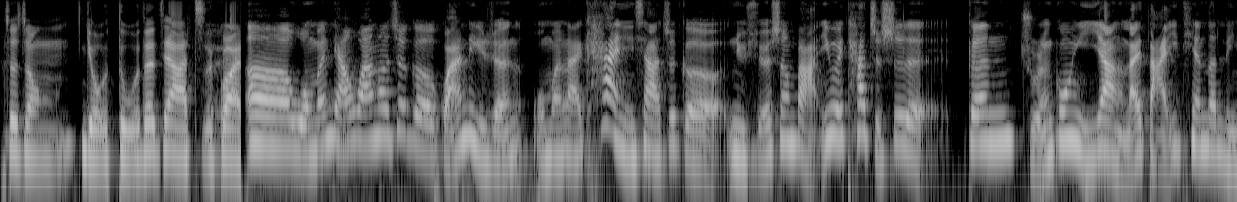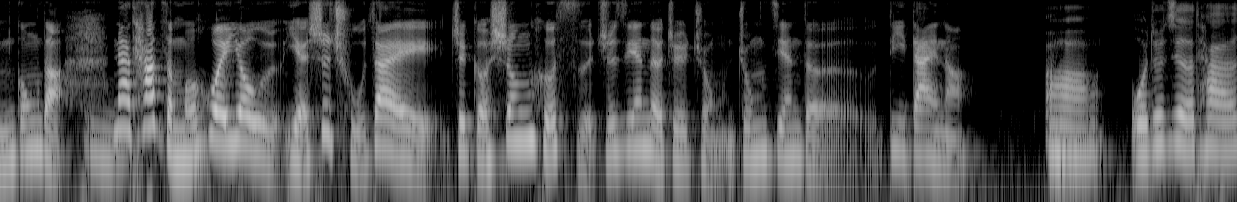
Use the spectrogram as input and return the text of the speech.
这种有毒的价值观。呃，我们聊完了这个管理人，我们来看一下这个女学生吧，因为她只是跟主人公一样来打一天的零工的，那她怎么会又也是处在这个生和死之间的这种中间的地带呢？啊，我就记得她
